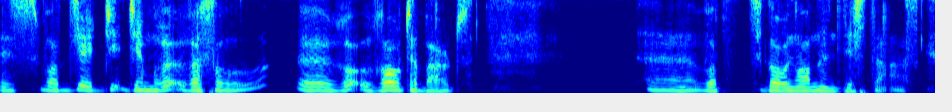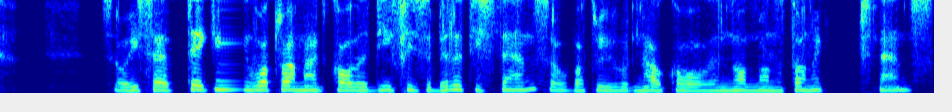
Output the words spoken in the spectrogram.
is what J Jim Russell uh, wrote about uh, what's going on in this task. So he said, taking what one might call a defeasibility stance, or what we would now call a non-monotonic stance,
